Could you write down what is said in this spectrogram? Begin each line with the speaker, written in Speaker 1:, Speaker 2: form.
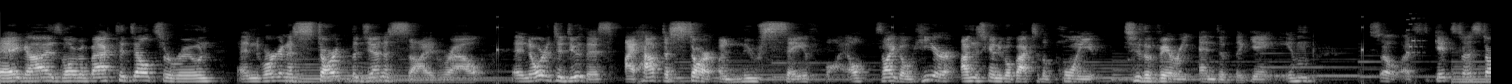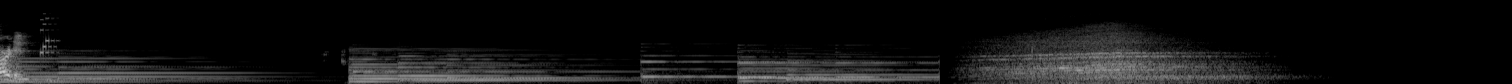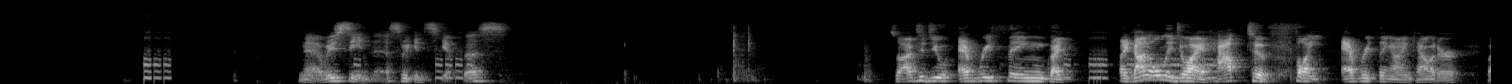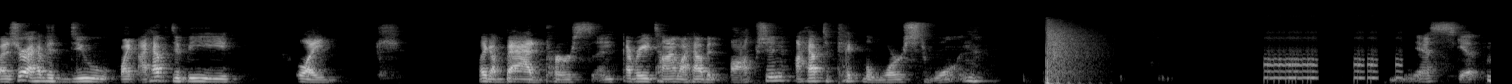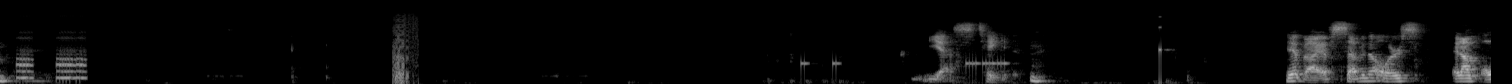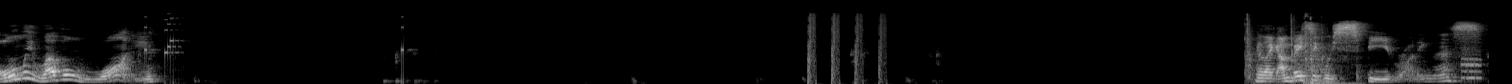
Speaker 1: Hey guys, welcome back to Deltarune, and we're gonna start the genocide route. In order to do this, I have to start a new save file. So I go here, I'm just gonna go back to the point to the very end of the game. So let's get started. Yeah, we've seen this. We can skip this. So I have to do everything, like, like not only do I have to fight everything I encounter, but I'm sure I have to do, like, I have to be, like, like a bad person. Every time I have an option, I have to pick the worst one. Yes, skip. Yes, take it. Yep, I have seven dollars. And I'm only level one. Like, I'm basically speed running this.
